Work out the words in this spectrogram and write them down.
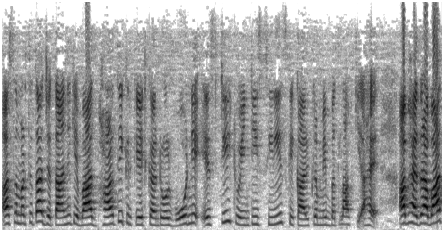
असमर्थता जताने के बाद भारतीय क्रिकेट कंट्रोल बोर्ड ने इस टी सीरीज़ के कार्यक्रम में बदलाव किया है। अब हैदराबाद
